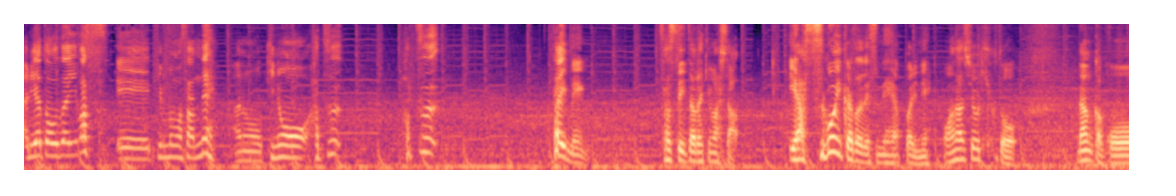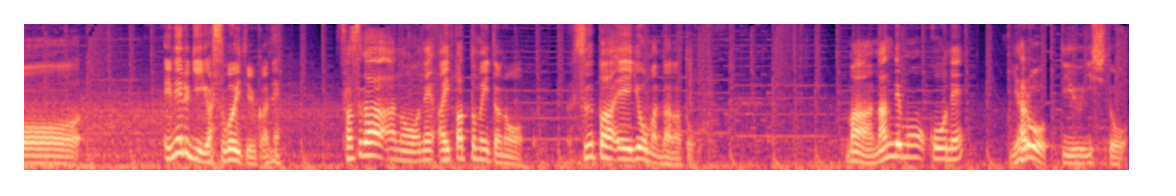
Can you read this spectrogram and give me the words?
ありがとうございます。えー、天ママさんねあの昨日初初対面させていただきました。いやすごい方ですねやっぱりね。お話を聞くとなんかこうエネルギーがすごいというかね。さすがあのね iPadMate のスーパー営業マンだなと。まあ何でもこうねやろうっていう意思と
